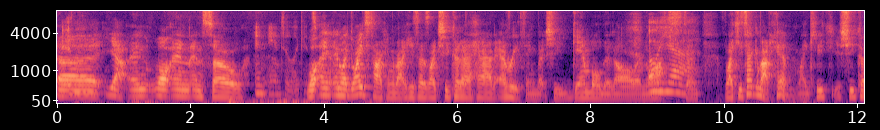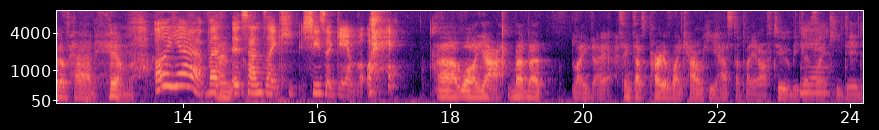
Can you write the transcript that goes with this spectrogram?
Uh, yeah, and well, and and so and Angela gets well, and, and what Dwight's talking about, he says like she could have had everything, but she gambled it all and Oh, lost. yeah. And like he's talking about him, like he she could have had him. Oh yeah, but And- it sounds like he, she's a gambler. Uh, well, yeah, but but like I, I think that's part of like how he has to play it off too, because Yeah. like he did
